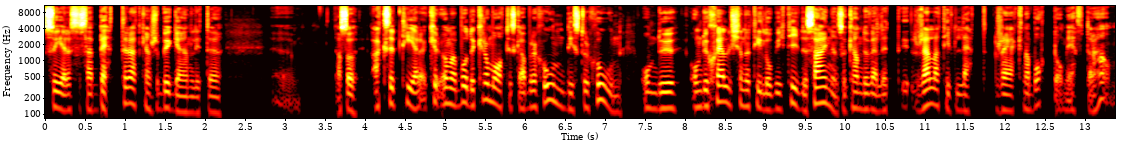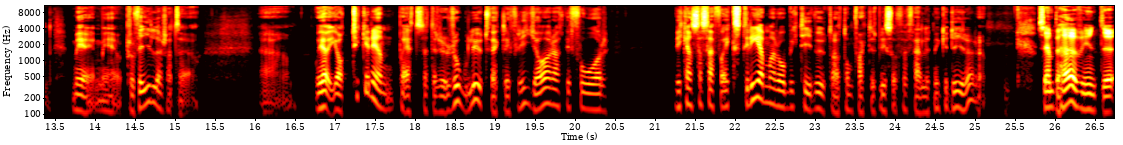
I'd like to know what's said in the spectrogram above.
så är det så här bättre att kanske bygga en lite eh, Alltså acceptera både kromatisk aberration och distorsion. Om du, om du själv känner till objektivdesignen så kan du väldigt relativt lätt räkna bort dem i efterhand med, med profiler så att säga. Eh, och jag, jag tycker det är en, på ett sätt är en rolig utveckling för det gör att vi får vi kan så att säga, få extremare objektiv utan att de faktiskt blir så förfärligt mycket dyrare. Sen behöver ju inte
